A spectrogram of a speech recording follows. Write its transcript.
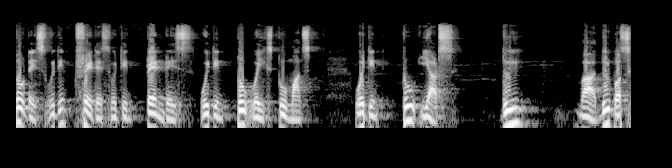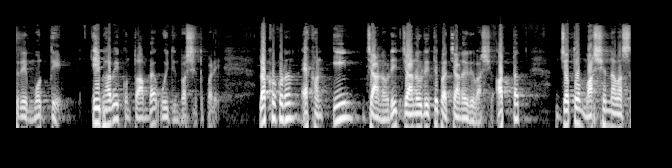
two days within three days within ten days within two weeks two months within two years দুই, বা দুই বছরের মধ্যে এইভাবে কিন্তু আমরা উইদিন বসাতে পারি। লক্ষ্য করুন, এখন ইন জানুয়ারি, জানুয়ারিতে বা জানুয়ারি মাসে, অর্থাৎ যত মাসের নাম আছে,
